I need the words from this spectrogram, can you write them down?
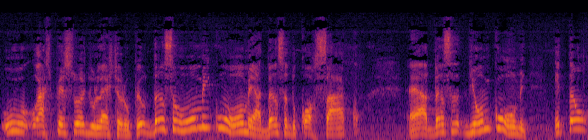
o, as pessoas do leste europeu dançam homem com homem, a dança do corsaco, é a dança de homem com homem. Então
